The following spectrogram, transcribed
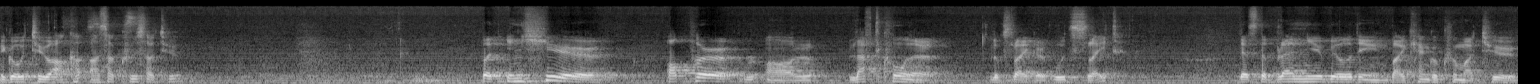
We go to Asakusa too. But in here, upper uh, left corner looks like a wood slate. That's the brand new building by Kengo Kuma too.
